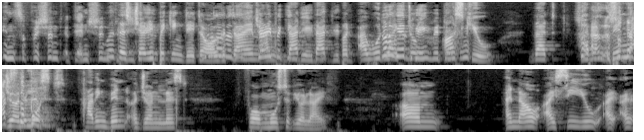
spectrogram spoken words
insufficient attention. Well, there's cherry picking data no, all no, no, the time. Cherry picking that, data, that, data. But I would like to wait, wait, ask you that so, having so been a journalist, having been a journalist for most of your life, um, and now I see you, I, I,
